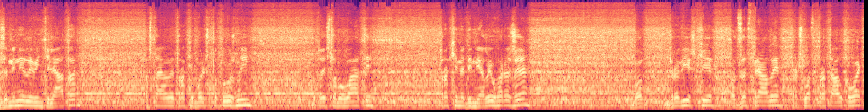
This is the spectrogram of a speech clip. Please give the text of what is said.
Замінили вентилятор, поставили трохи більш потужний, бо той слабоватий. Трохи надиміли в гаражі, бо дровішки подзастряли, прийшлось проталкувати.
